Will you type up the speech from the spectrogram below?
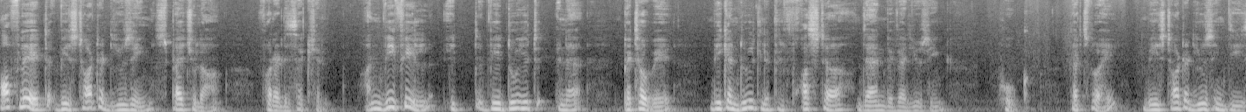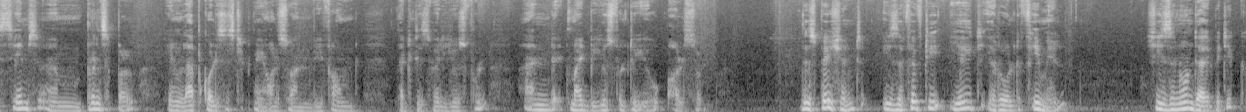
Of late, we started using spatula for a dissection and we feel it, we do it in a better way. We can do it a little faster than we were using hook. That's why we started using the same um, principle in lap cholecystectomy also and we found that it is very useful and it might be useful to you also. This patient is a 58 year old female. She is a known diabetic,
